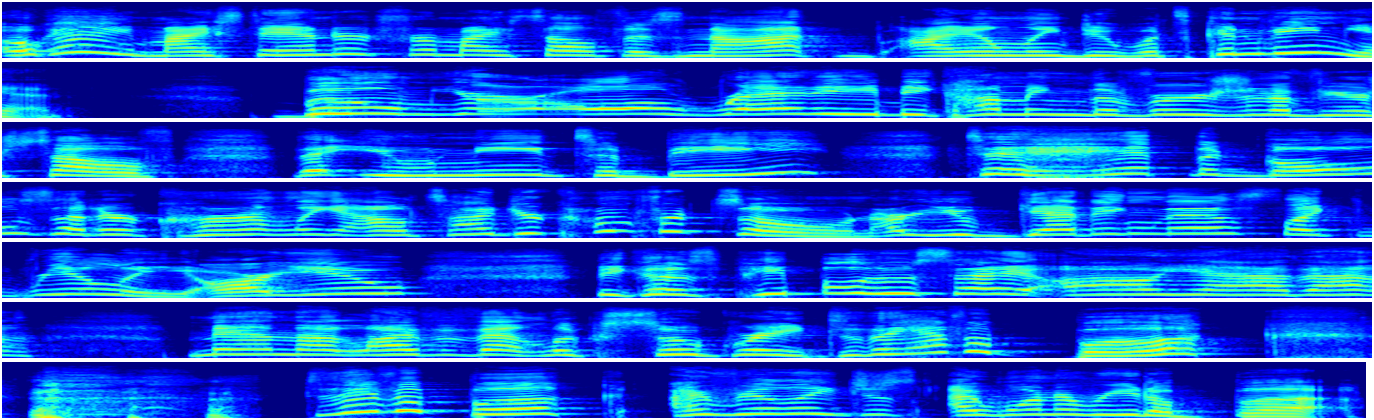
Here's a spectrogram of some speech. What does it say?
okay, my standard for myself is not, I only do what's convenient. Boom, you're already becoming the version of yourself that you need to be to hit the goals that are currently outside your comfort zone. Are you getting this? Like, really, are you? Because people who say, oh, yeah, that man, that live event looks so great. Do they have a book? Do they have a book? I really just, I want to read a book,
